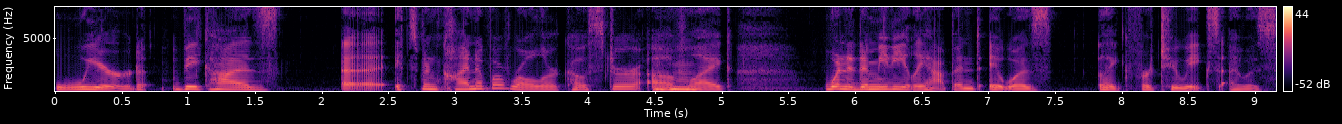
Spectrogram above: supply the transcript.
weird because uh, it's been kind of a roller coaster of like when it immediately happened, it was like for two weeks, I was,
